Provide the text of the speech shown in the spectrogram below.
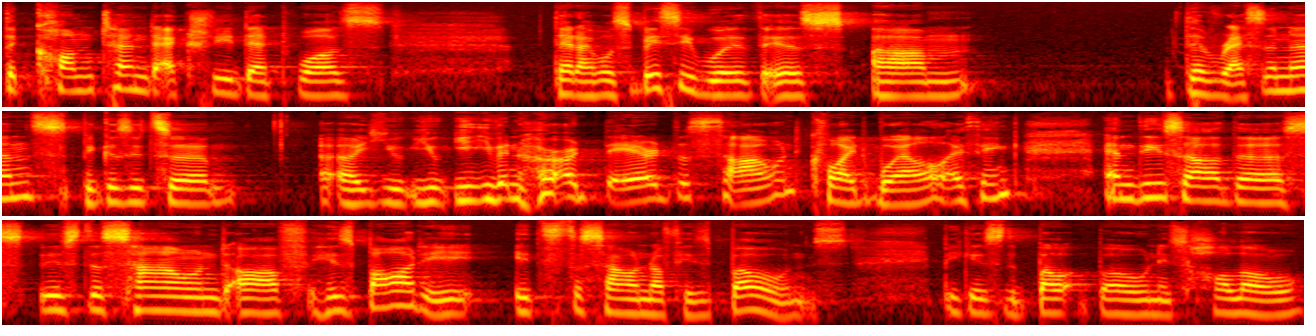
the content actually that was that I was busy with is um, the resonance because it's a uh, you, you even heard there the sound quite well, I think. And these are the is the sound of his body. It's the sound of his bones, because the bo bone is hollow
